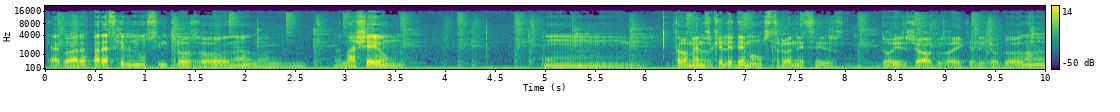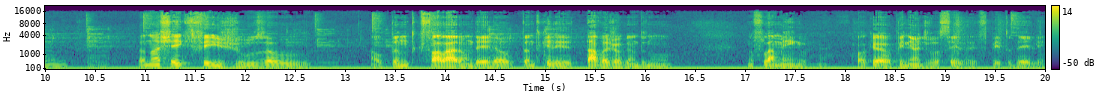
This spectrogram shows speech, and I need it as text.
Até agora parece que ele não se entrosou. Não, não- eu não achei um. Um. Pelo menos o que ele demonstrou nesses dois jogos aí que ele jogou. não- eu não achei que fez jus ao, ao tanto que falaram dele, ao tanto que ele tava jogando no, no Flamengo. né? Qual que é a opinião de vocês a respeito dele?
